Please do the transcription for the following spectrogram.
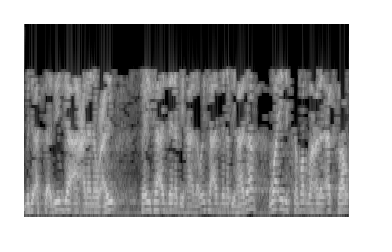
مثل التأذين جاء على نوعين فإن شاء أذن بهذا وإن شاء أذن بهذا وإن استمر على الأكثر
